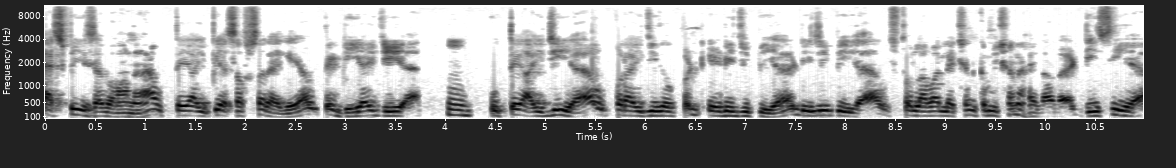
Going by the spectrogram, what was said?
ਐਸਪੀ ਸਾਹਿਬਾਨ ਹੈ ਉੱਤੇ ਆਈਪੀਐਸ ਅਫਸਰ ਹੈਗੇ ਆ ਉੱਤੇ ਡੀਆਈਜੀ ਹੈ ਹੂੰ। ਉੱਤੇ ਆਈਜੀ ਹੈ ਉੱਪਰ ਆਈਜੀ ਦੇ ਉੱਪਰ ਏਡੀਜੀਪੀ ਹੈ ਡੀਜੀਪੀ ਹੈ ਉਸ ਤੋਂ ਇਲਾਵਾ ਇਲੈਕਸ਼ਨ ਕਮਿਸ਼ਨ ਹੈਗਾ ਵਾ ਡੀਸੀ ਹੈ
